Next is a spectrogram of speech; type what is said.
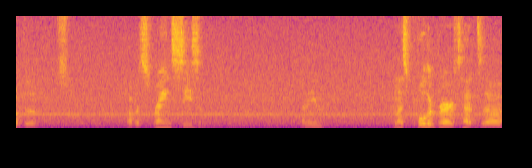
of the of a spring season. I mean, unless polar bears had to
